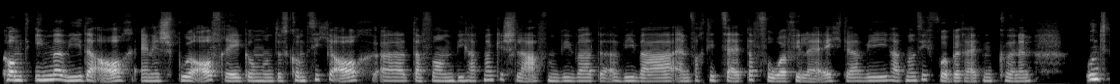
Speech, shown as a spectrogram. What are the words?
kommt immer wieder auch eine Spur Aufregung und das kommt sicher auch äh, davon, wie hat man geschlafen, wie war, da, wie war einfach die Zeit davor vielleicht, ja, wie hat man sich vorbereiten können. Und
